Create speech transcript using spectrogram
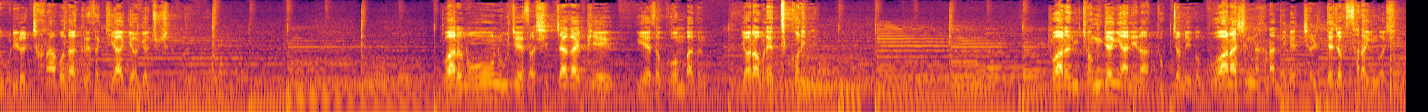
우리를 천하보다 그래서 귀하게 여겨 주시는 거예요. 부활은 온 우주에서 십자가의 피에 의해서 구원받은 여러분의 특권입니다. 부활은 경쟁이 아니라 독점이고 무한하신 하나님의 절대적 사랑인 것입니다.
